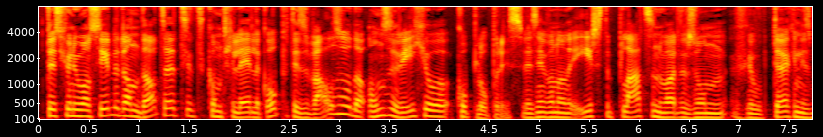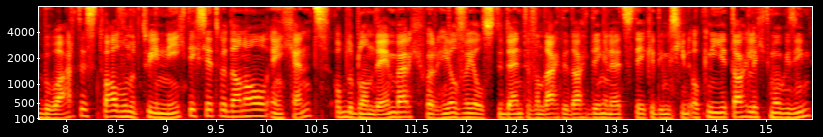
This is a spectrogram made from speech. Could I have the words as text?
Het is genuanceerder dan dat. Het, het komt geleidelijk op. Het is wel zo dat onze regio koploper is. Wij zijn van de eerste plaatsen waar er zo'n getuigenis bewaard is. 1292 zitten we dan al in Gent, op de Blandijnberg, waar heel veel studenten vandaag de dag dingen uitsteken die misschien ook niet het daglicht mogen zien.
